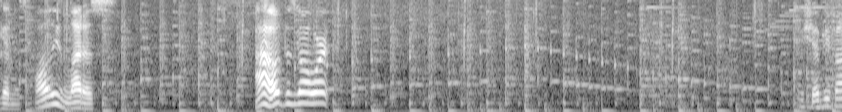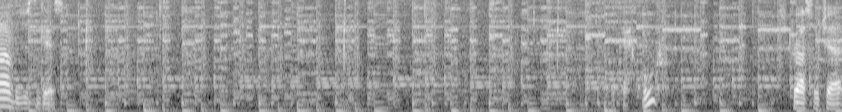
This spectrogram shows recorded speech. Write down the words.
Goodness. All these letters. I hope this is going to work. We should be fine, but just in case. Okay. Ooh stressful chat.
